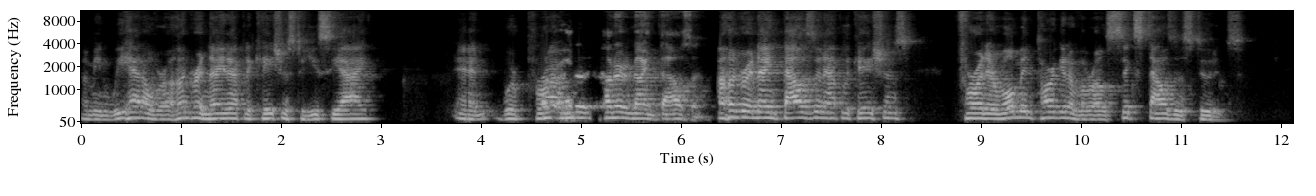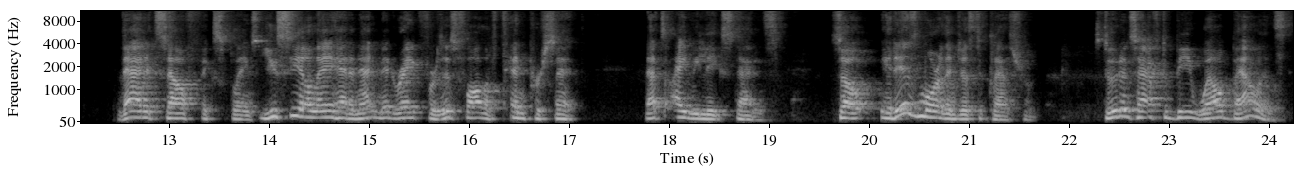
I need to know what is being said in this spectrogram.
I mean, we had over 109 applications to UCI, and we're proud. 109,000. 109,000 applications for an enrollment target of around 6,000 students. That itself explains. UCLA had an admit rate for this fall of 10%. That's Ivy League status. So it is more than just a classroom. Students have to be well balanced.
